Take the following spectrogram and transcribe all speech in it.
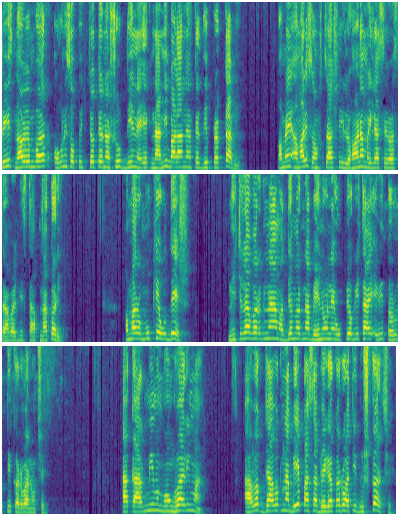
ત્રીસ નવેમ્બર ઓગણીસો પિચોતેરના શુભ દિને એક નાની બાળાને હાથે દીપ પ્રગટાવી અમે અમારી સંસ્થા શ્રી લોહાણા મહિલા સેવા સમાજની સ્થાપના કરી. અમારો મુખ્ય ઉદ્દેશ નીચલા વર્ગના, મધ્યમ વર્ગના બહેનોને ઉપયોગી થાય એવી પ્રવૃત્તિ કરવાનો છે. આ કારમી મોંઘવારીમાં આવક જાવકના બે પાસા ભેગા કરવા અતિ દુષ્કર છે.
